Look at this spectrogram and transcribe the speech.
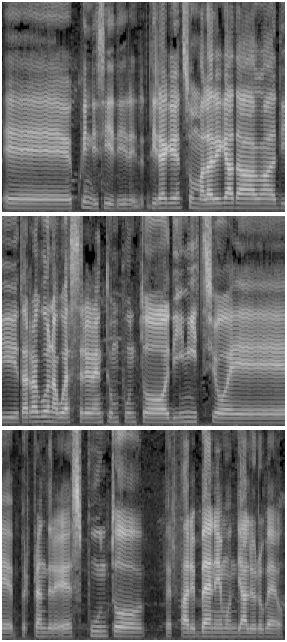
e quindi sì, direi che insomma la regata di Tarragona può essere veramente un punto di inizio per prendere spunto per fare bene mondiale europeo.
